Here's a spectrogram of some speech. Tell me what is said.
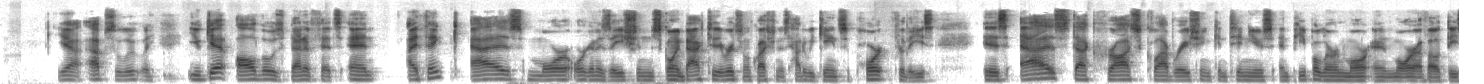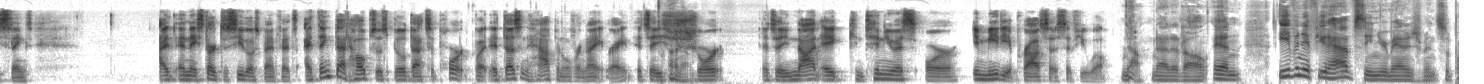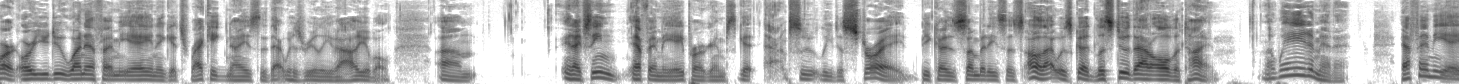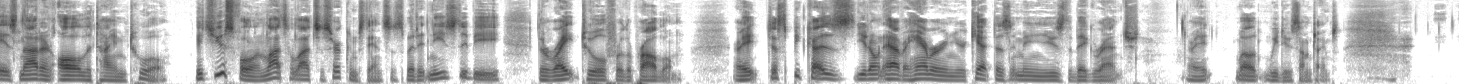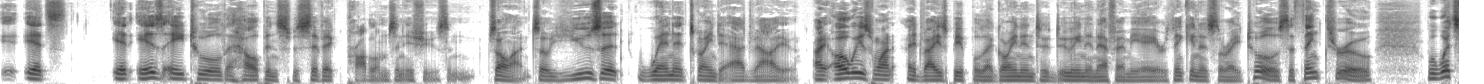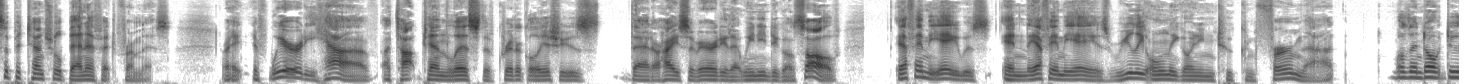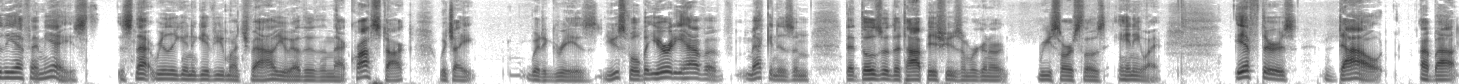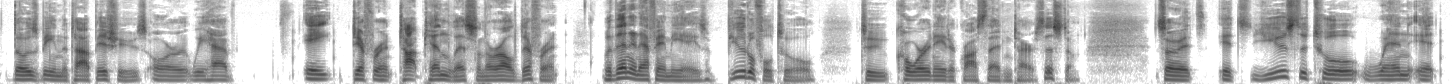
Yeah, absolutely. You get all those benefits. And I think as more organizations, going back to the original question, is how do we gain support for these? Is as that cross collaboration continues and people learn more and more about these things, I, and they start to see those benefits. I think that helps us build that support, but it doesn't happen overnight, right? It's a oh, no. short, it's a not a continuous or immediate process, if you will. No, not at all. And even if you have senior management support, or you do one FMEA and it gets recognized that that was really valuable, um, and I've seen FMEA programs get absolutely destroyed because somebody says, "Oh, that was good. Let's do that all the time." Now, wait a minute FMEA is not an all the time tool. It's useful in lots and lots of circumstances, but it needs to be the right tool for the problem, right? Just because you don't have a hammer in your kit doesn't mean you use the big wrench, right? Well, we do sometimes. It's it is a tool to help in specific problems and issues and so on. So use it when it's going to add value. I always want advise people that going into doing an FMEA or thinking it's the right tool is to think through, well, what's the potential benefit from this? Right? If we already have a top 10 list of critical issues that are high severity that we need to go solve, FMEA was, and the FMEA is really only going to confirm that, well, then don't do the FMEAs it's not really going to give you much value other than that crosstalk, which I would agree is useful. But you already have a mechanism that those are the top issues, and we're going to resource those anyway. If there's doubt about those being the top issues, or we have eight different top 10 lists and they're all different, within an FMEA is a beautiful tool to coordinate across that entire system. So it's it's use the tool when it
